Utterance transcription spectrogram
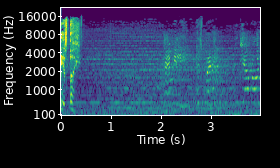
Casi estoy. Emily, espera. Ya voy.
